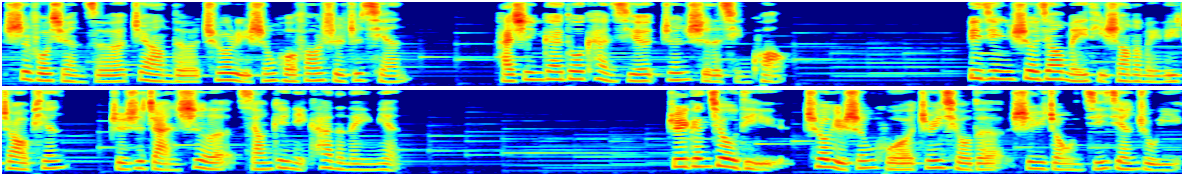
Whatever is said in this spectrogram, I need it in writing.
是否选择这样的车旅生活方式之前，还是应该多看些真实的情况。毕竟，社交媒体上的美丽照片只是展示了想给你看的那一面。追根究底，车旅生活追求的是一种极简主义，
